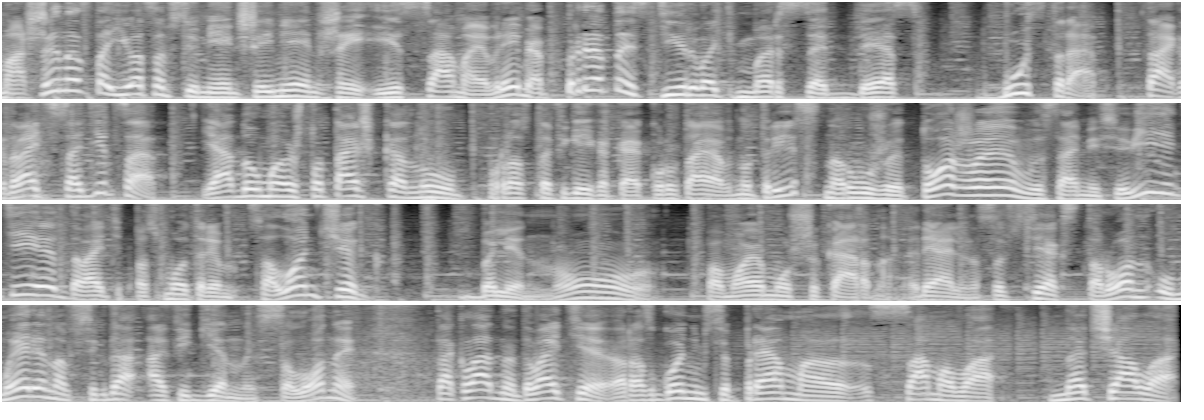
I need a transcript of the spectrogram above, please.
Машина остается все меньше и меньше и самое время протестировать Mercedes бустера. Так, давайте садиться. Я думаю, что тачка, ну, просто офигеть какая крутая внутри, снаружи тоже, вы сами все видите. Давайте посмотрим салончик. Блин, ну, по-моему, шикарно. Реально, со всех сторон. У Мэрина всегда офигенные салоны. Так, ладно, давайте разгонимся прямо с самого начала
